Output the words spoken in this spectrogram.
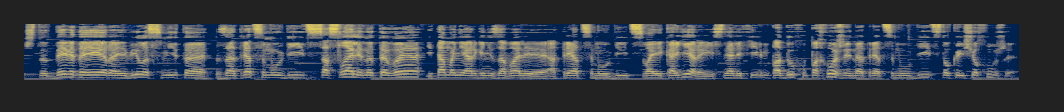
что Дэвида Эйра и Вилла Смита за отряд самоубийц сослали на ТВ, и там они организовали отряд самоубийц своей карьеры и сняли фильм по духу похожий на отряд самоубийц, только еще хуже.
